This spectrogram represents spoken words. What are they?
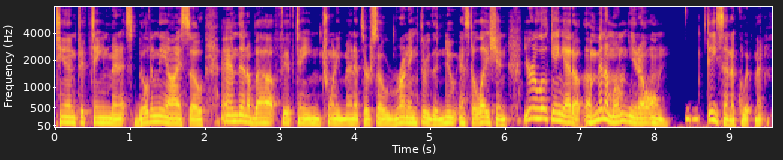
10, 15 minutes building the ISO and then about 15, 20 minutes or so running through the new installation. You're looking at a, a minimum, you know, on decent equipment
